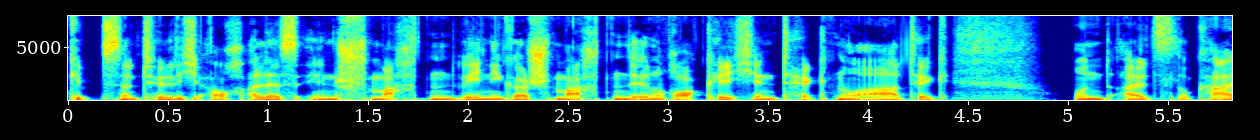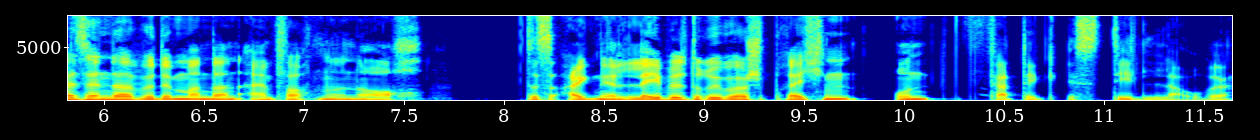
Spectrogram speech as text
Gibt es natürlich auch alles in Schmachten, weniger Schmachten, in rockig, in technoartig. Und als Lokalsender würde man dann einfach nur noch das eigene Label drüber sprechen und fertig ist die Laube.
